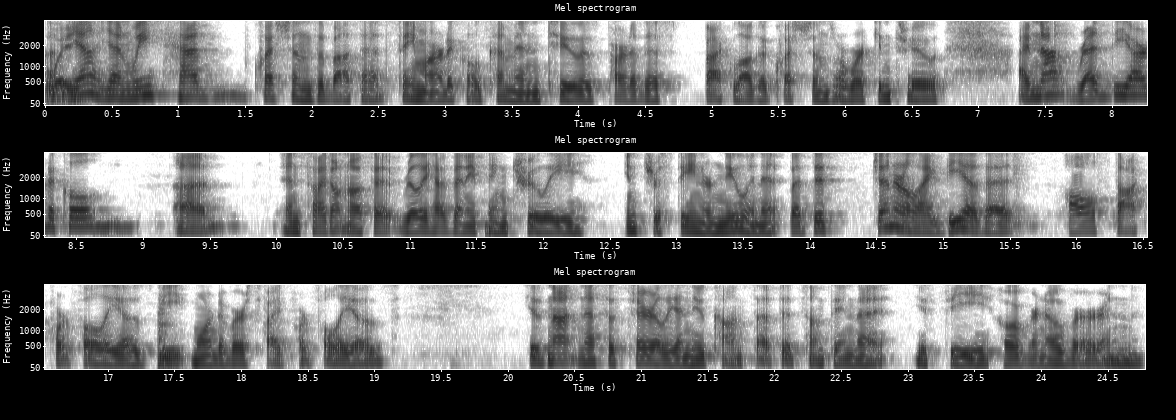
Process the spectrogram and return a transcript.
Uh, yeah, yeah, and we had questions about that same article come in too as part of this backlog of questions we're working through. I've not read the article, uh, and so I don't know if it really has anything truly interesting or new in it. But this general idea that all stock portfolios beat more diversified portfolios is not necessarily a new concept. It's something that you see over and over, and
